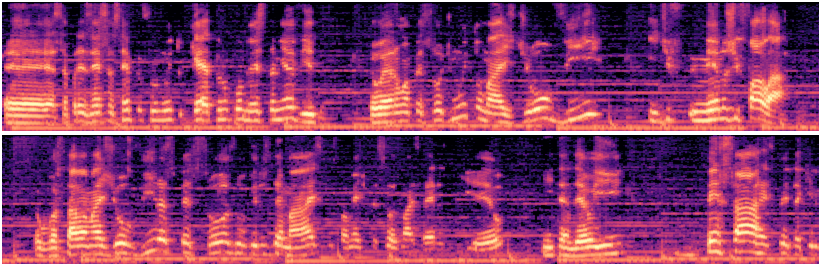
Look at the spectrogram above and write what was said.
é, essa presença, eu sempre fui muito quieto no começo da minha vida. Eu era uma pessoa de muito mais de ouvir e de menos de falar. Eu gostava mais de ouvir as pessoas, ouvir os demais, principalmente pessoas mais velhas do que eu, entendeu? E pensar a respeito daquilo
